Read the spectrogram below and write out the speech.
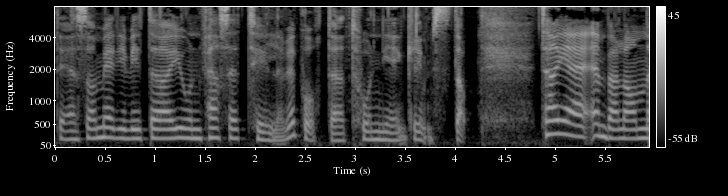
Det sa medieviter Jon Ferseth til reporter Tonje Grimstad. Terje Emberland,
